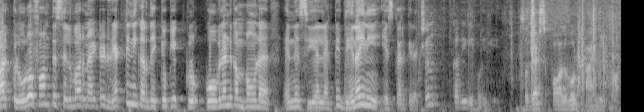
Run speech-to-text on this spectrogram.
ਪਰ ਕਲੋਰੋਫਾਰਮ ਤੇ ਸਿਲਵਰ ਨਾਈਟ੍ਰੇਟ ਰਿਐਕਟ ਹੀ ਨਹੀਂ ਕਰਦੇ ਕਿਉਂਕਿ ਕੋਵਲੈਂਟ ਕੰਪਾਊਂਡ ਹੈ NaCl ਨੈਗੇਟਿਵ ਦੇਣਾ ਹੀ ਨਹੀਂ, ਇਸ ਕਰਕੇ ਰਿਐਕਸ਼ਨ ਕਦੀ ਨਹੀਂ ਹੋਏਗੀ। So that's all about ionic bond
